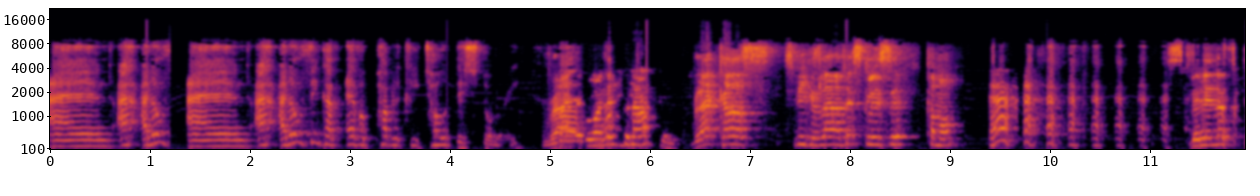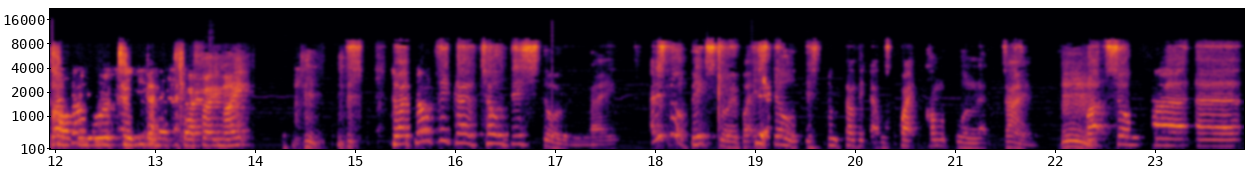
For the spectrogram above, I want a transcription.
And I, I don't, and I, I don't think I've ever publicly told this story. Right. Everyone, listen up. Black Cast Speakers Lounge exclusive. Come on. Spilling the coffee. We'll take the next cafe, mate. So I don't think I've told this story, right? And it's not a big story, but it's Yeah. still it's still something that was quite comical at the time. Mm. But so uh, uh,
